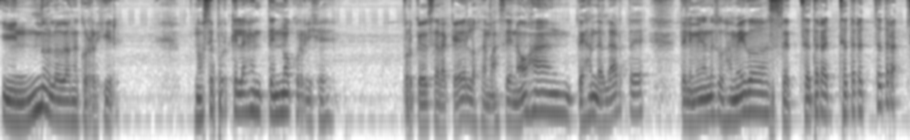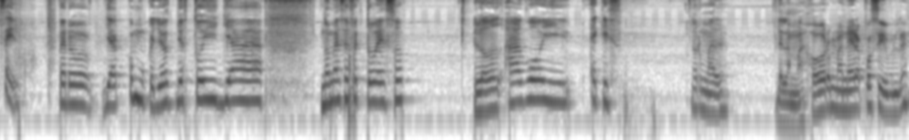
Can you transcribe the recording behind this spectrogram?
y no lo van a corregir. No sé por qué la gente no corrige. Porque será que los demás se enojan, dejan de hablarte, te eliminan de sus amigos, etcétera, etcétera, etcétera. Sí, pero ya como que yo, yo estoy ya... No me hace efecto eso. Lo hago y X. Normal de la mejor manera posible,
